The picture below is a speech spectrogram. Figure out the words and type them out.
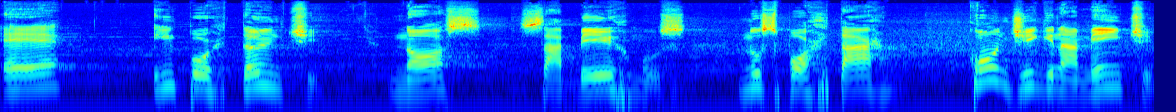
é importante nós sabermos nos portar condignamente,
